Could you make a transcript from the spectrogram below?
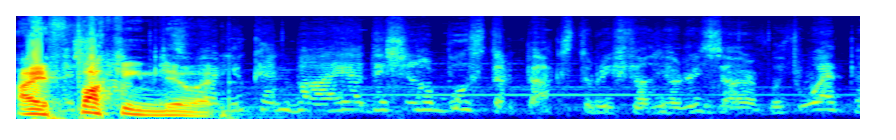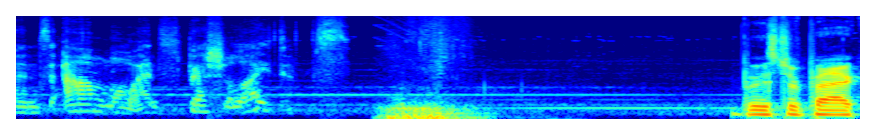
I fucking knew it. You can buy additional booster packs to refill your reserve with weapons, ammo, and special items. Booster pack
